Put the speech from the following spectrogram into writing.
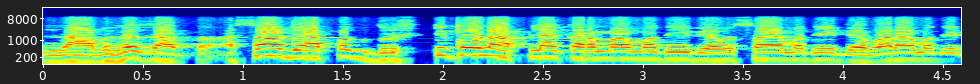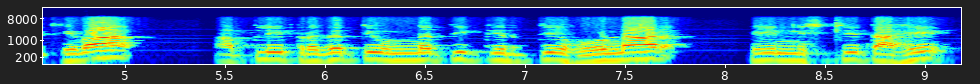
लाभलं जातं. असा व्यापक दृष्टिकोन आपल्या कर्मामध्ये व्यवसायामध्ये व्यवहारामध्ये ठेवा. आपली प्रगती उन्नती कीर्ती होणार हे निश्चित आहे.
